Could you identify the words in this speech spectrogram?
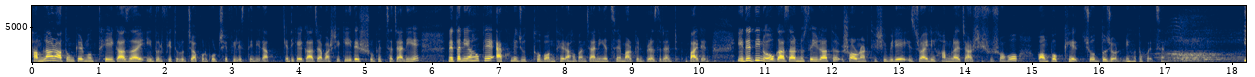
হামলার আতঙ্কের মধ্যেই গাজায় ঈদ উল ফিতর উদযাপন করছে ফিলিস্তিনিরা। এদিকে গাজাবাসীকে ঈদের শুভেচ্ছা জানিয়ে নেতানিয়াহুকে এখনই যুদ্ধ বন্ধের আহ্বান জানিয়েছে মার্কিন প্রেসিডেন্ট বাইডেন। ঈদের দিনও গাজার নুসেইরাত শরণার্থী শিবিরে ইসরায়েলি হামলায় চার শিশুসহ কমপক্ষে চোদ্দ জন নিহত হয়েছেন।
